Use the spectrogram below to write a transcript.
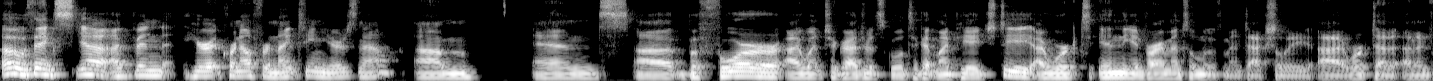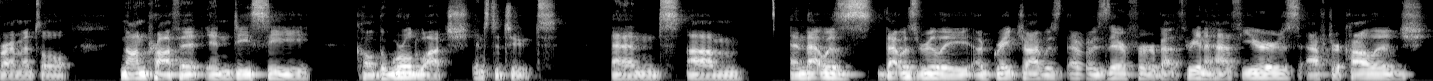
Oh, thanks. Yeah, I've been here at Cornell for 19 years now. Um, and uh, before I went to graduate school to get my PhD, I worked in the environmental movement, actually. I worked at an environmental nonprofit in DC called the Worldwatch Institute. And um, and that was that was really a great job. I was I was there for about three and a half years after college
